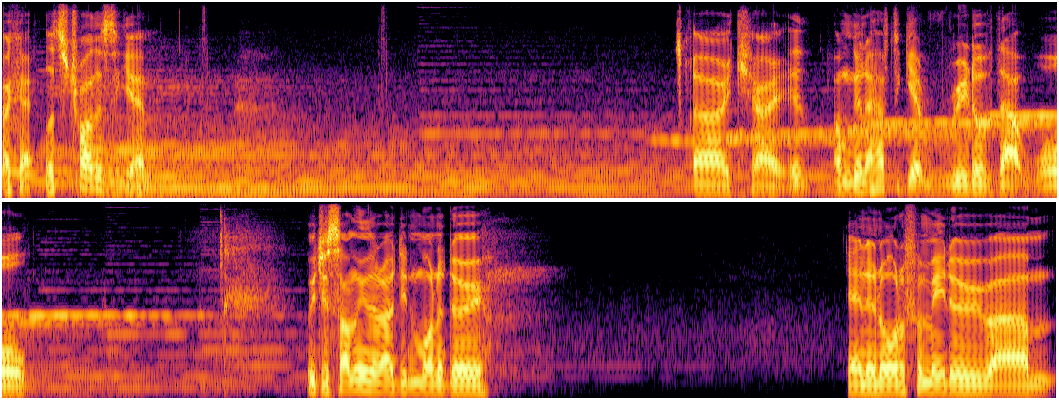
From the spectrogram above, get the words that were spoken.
Okay, let's try this again. Okay, it, I'm going to have to get rid of that wall. Which is something that I didn't want to do. And in order for me to um,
